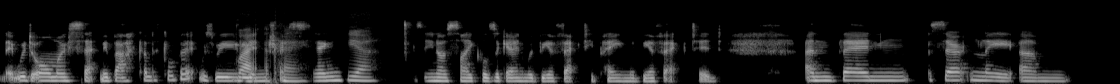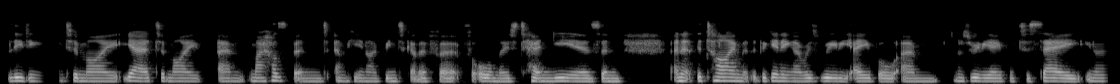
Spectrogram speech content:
it would almost set me back a little bit. It was really right, interesting. Okay. yeah. So you know cycles again would be affected pain would be affected. And then certainly um leading to my yeah to my um my husband and he and I've been together for for almost 10 years. And and at the time at the beginning I was really able um I was really able to say you know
